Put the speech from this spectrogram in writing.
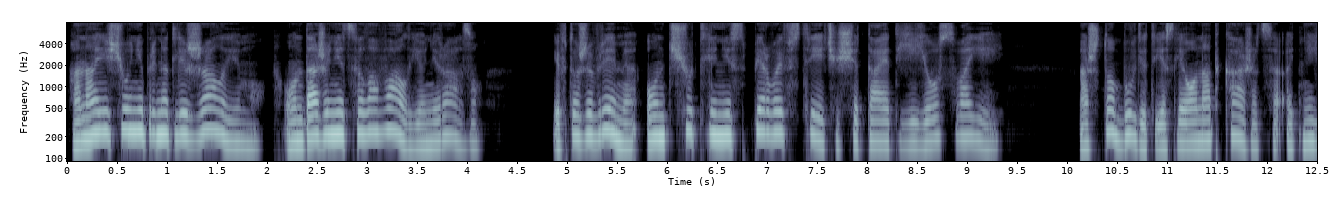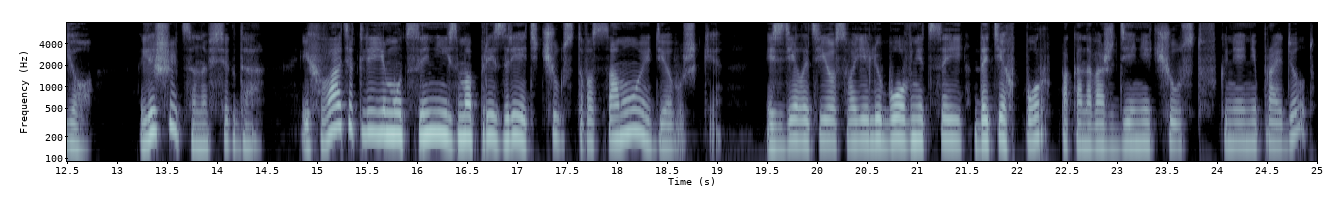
Она еще не принадлежала ему, он даже не целовал ее ни разу. И в то же время он чуть ли не с первой встречи считает ее своей. А что будет, если он откажется от нее, лишится навсегда? И хватит ли ему цинизма презреть чувства самой девушки и сделать ее своей любовницей до тех пор, пока наваждение чувств к ней не пройдет?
